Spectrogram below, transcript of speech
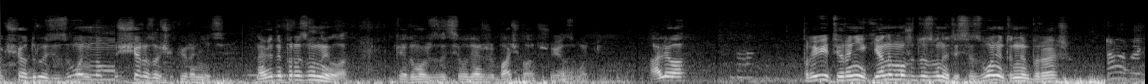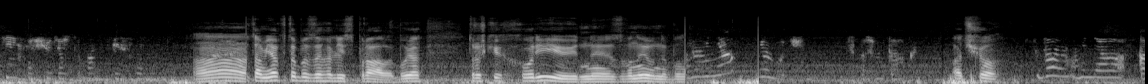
Так що, друзі, дзвоню нам ще разочок Віроніці. Навіть не перезвонила. Я думав, за цілий день вже бачила, що я дзвоню. Алло. Привіт, Віронік, я не можу дозвонитися. Дзвоню, ти не береш. Да. А, там як в тебе взагалі справи? Бо я трошки хворію і не дзвонив, не було. У меня не очень, скажем так. А що? Да, у меня а,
